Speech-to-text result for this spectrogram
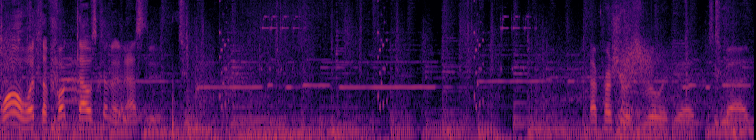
Whoa, what the fuck? That was kind of nasty. That pressure was really good. Too bad.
